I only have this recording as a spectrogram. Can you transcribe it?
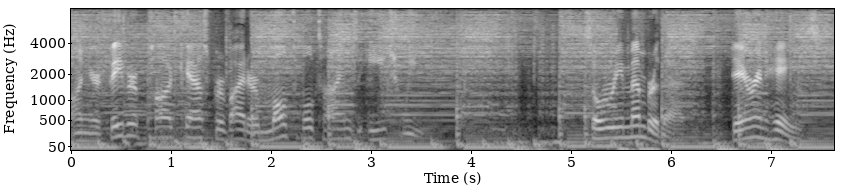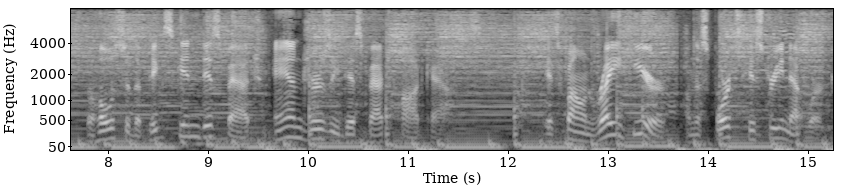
on your favorite podcast provider multiple times each week. So remember that Darren Hayes, the host of the Pigskin Dispatch and Jersey Dispatch podcasts. It's found right here on the Sports History Network.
